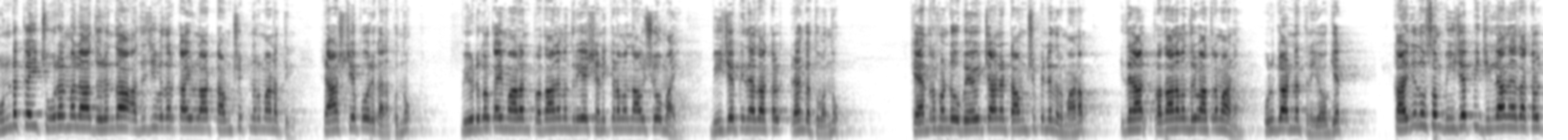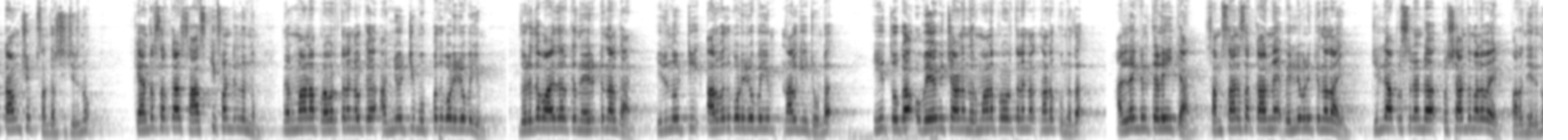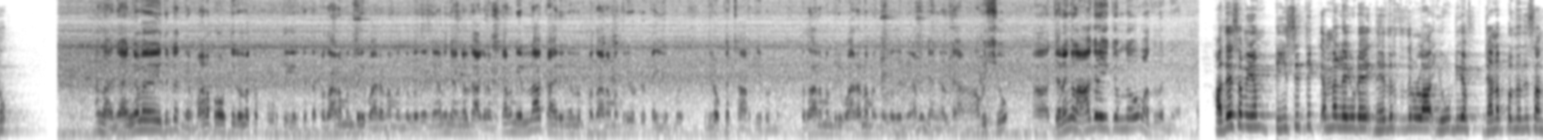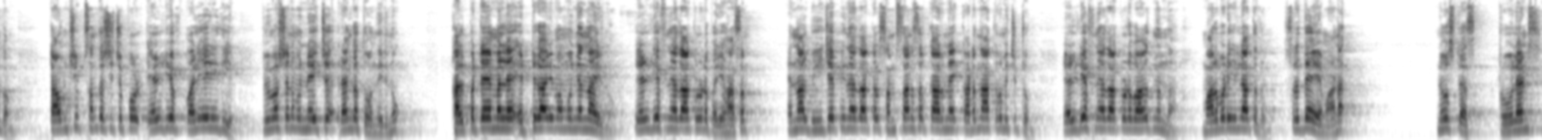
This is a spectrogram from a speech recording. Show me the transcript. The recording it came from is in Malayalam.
മുണ്ടക്കൈ ചൂരൽമല ദുരന്ത അതിജീവിതർക്കായുള്ള ടൗൺഷിപ്പ് നിർമ്മാണത്തിൽ രാഷ്ട്രീയ പോര് കനക്കുന്നു. വീടുകൾ കൈമാറാൻ പ്രധാനമന്ത്രിയെ ക്ഷണിക്കണമെന്ന ആവശ്യവുമായി ബി ജെ പി നേതാക്കൾ രംഗത്ത് വന്നു. കേന്ദ്ര ഫണ്ട് ഉപയോഗിച്ചാണ് ടൗൺഷിപ്പിന്റെ നിർമ്മാണം. ഇതിനാൽ പ്രധാനമന്ത്രി മാത്രമാണ് ഉദ്ഘാടനത്തിന് യോഗ്യൻ. കഴിഞ്ഞ ദിവസം ബി ജെ പി ജില്ലാ നേതാക്കൾ ടൗൺഷിപ്പ് സന്ദർശിച്ചിരുന്നു. കേന്ദ്ര സർക്കാർ സാസ്കി ഫണ്ടിൽ നിന്നും നിർമ്മാണ പ്രവർത്തനങ്ങൾക്ക് അഞ്ഞൂറ്റി മുപ്പത് കോടി രൂപയും ദുരിതബാധിതർക്ക് നേരിട്ട് നൽകാൻ ഇരുന്നൂറ്റി അറുപത് കോടി രൂപയും നൽകിയിട്ടുണ്ട്. ഈ തുക ഉപയോഗിച്ചാണ് നിർമ്മാണ പ്രവർത്തനങ്ങൾ നടക്കുന്നത്. അല്ലെങ്കിൽ തെളിയിക്കാൻ സംസ്ഥാന സർക്കാരിനെ വെല്ലുവിളിക്കുന്നതായും ജില്ലാ പ്രസിഡന്റ് പ്രശാന്ത് മലവയൽ പറഞ്ഞിരുന്നു. അല്ല ഞങ്ങൾ ഇതിന്റെ നിർമ്മാണ പ്രവർത്തികളിലൊക്കെ പൂർത്തീകരിക്കട്ടെ. പ്രധാനമന്ത്രി വരണം എന്നുള്ളത് തന്നെയാണ് ഞങ്ങളുടെ ആഗ്രഹം. കാരണം എല്ലാ കാര്യങ്ങളിലും പ്രധാനമന്ത്രിയുടെ കയ്യൊപ്പ് ഇതിലൊക്കെ ചാർത്തിയിട്ടുണ്ട്. പ്രധാനമന്ത്രി വരണം എന്നുള്ളത് തന്നെയാണ് ഞങ്ങളുടെ ആവശ്യവും ജനങ്ങൾ ആഗ്രഹിക്കുന്നതും അത് തന്നെയാണ്. അതേസമയം ടി സിദ്ദിഖ് എം എൽ എയുടെ നേതൃത്വത്തിലുള്ള യു ഡി എഫ് ജനപ്രതിനിധി സംഘം ടൗൺഷിപ്പ് സന്ദർശിച്ചപ്പോൾ എൽ ഡി എഫ് വലിയ രീതിയിൽ വിമർശനം ഉന്നയിച്ച് രംഗത്ത് വന്നിരുന്നു. Kalpetta M L A Ettukali മമ്മുഞ്ഞെന്നായിരുന്നു L D F നേതാക്കളുടെ പരിഹാസം. എന്നാൽ ബി ജെ പി നേതാക്കൾ സംസ്ഥാന സർക്കാരിനെ കടന്നാക്രമിച്ചിട്ടും എൽ ഡി എഫ് നേതാക്കളുടെ ഭാഗത്തു നിന്ന് മറുപടിയില്ലാത്തതും ശ്രദ്ധേയമാണ്. News desk Truelens.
